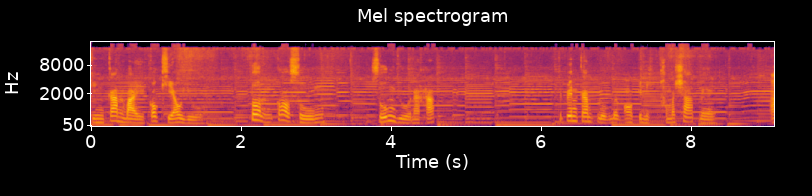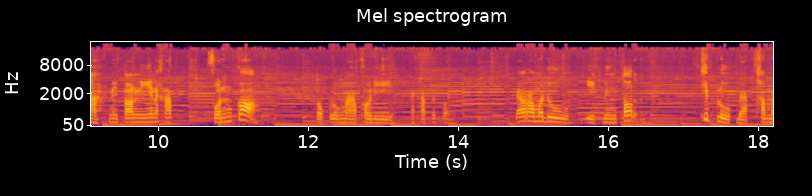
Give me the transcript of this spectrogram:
กิ่งก้านใบก็เขียวอยู่ ต้นก็สูงสูงอยู่นะครับ จะเป็นการปลูกแบบออร์แกนิกธรรมชาติเลยอะในตอนนี้นะครับ ฝนก็ตกลงมาพอดีนะครับทุกคน แล้วเรามาดูอีกหนึ่งต้นที่ปลูกแบบธรรม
